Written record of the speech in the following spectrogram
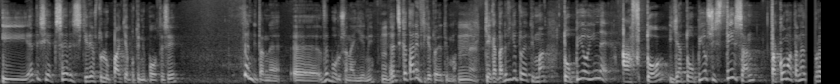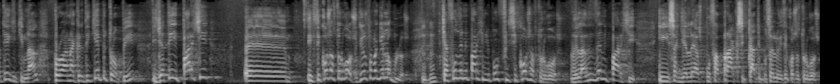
η αίτηση εξαίρεσης της κυρίας του Λουπάκη από την υπόθεση δεν, ήταν, ε, δεν μπορούσε να γίνει. Έτσι καταρρίφθηκε το αίτημα. Ναι. Και καταρρίφθηκε το αίτημα το οποίο είναι αυτό για το οποίο συστήσαν τα κόμματα Νέα Δημοκρατία και Κοινάλ προανακριτική επιτροπή γιατί υπάρχει ε, ηθικός αυτούργος, ο κ. παπαγγελοπουλο Και αφού δεν υπάρχει λοιπόν φυσικός αυτούργος, δηλαδή δεν υπάρχει η εισαγγελέας που θα πράξει κάτι που θέλει ο ηθικός αυτούργος,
